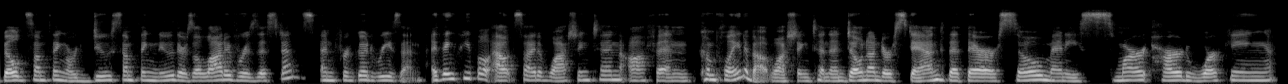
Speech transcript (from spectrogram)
build something or do something new, there's a lot of resistance and for good reason. I think people outside of Washington often complain about Washington and don't understand that there are so many smart, hardworking,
